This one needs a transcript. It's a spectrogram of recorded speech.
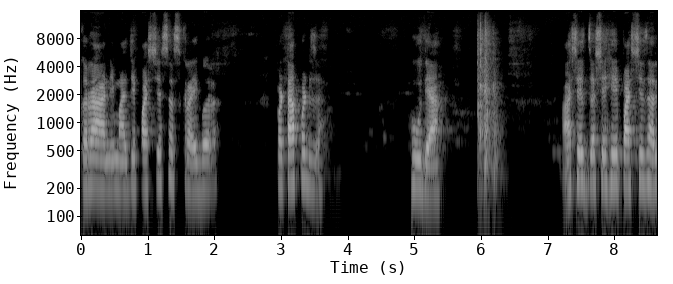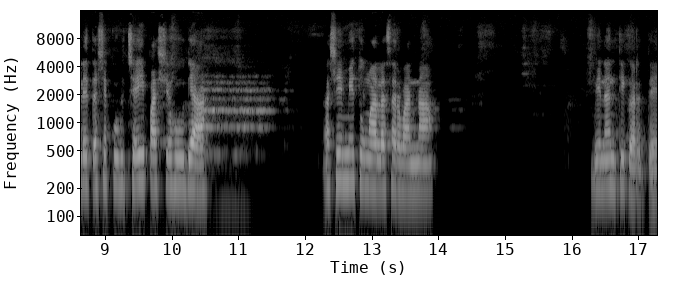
करा आणि माझे पाचशे सबस्क्रायबर पटापट होऊ द्या. असेच जसे हे पाचशे झाले तसे पुढचेही पाचशे होऊ द्या. अशी मी तुम्हाला सर्वांना विनंती करते.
